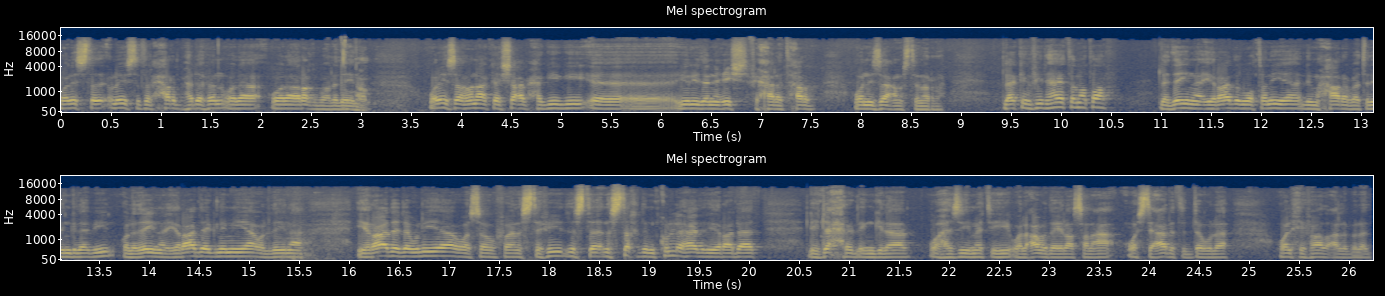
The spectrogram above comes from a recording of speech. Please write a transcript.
وليست وليست الحرب هدفا ولا ولا رغبة لدينا. نعم. وليس هناك شعب حقيقي آه، يريد أن يعيش في حالة حرب ونزاع مستمرة. لكن في نهاية المطاف لدينا إرادة وطنية لمحاربة الإنقلابيين ولدينا إرادة إقليمية ولدينا إرادة دولية وسوف نستفيد نستخدم كل هذه الإرادات لدحر الإنقلاب وهزيمته والعودة إلى صنعاء واستعادة الدولة والحفاظ على بلد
